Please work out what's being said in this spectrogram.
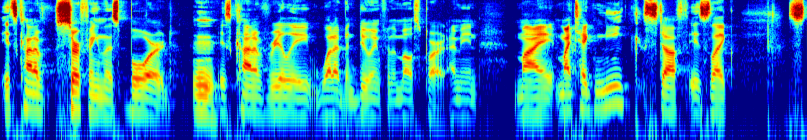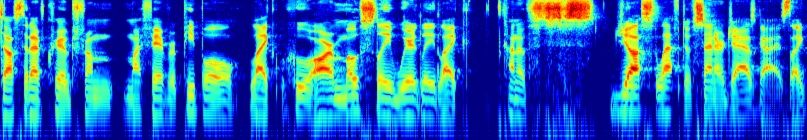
it's kind of surfing this board mm. is kind of really what I've been doing for the most part. I mean, my my technique stuff is like stuff that I've cribbed from my favorite people, like who are mostly weirdly like kind of s- just left of center jazz guys, like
